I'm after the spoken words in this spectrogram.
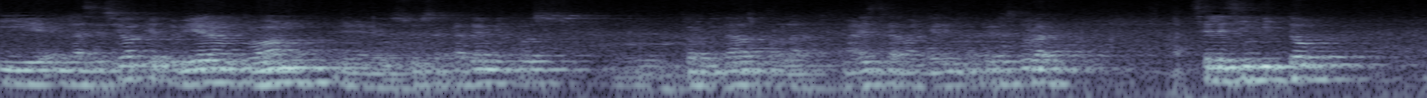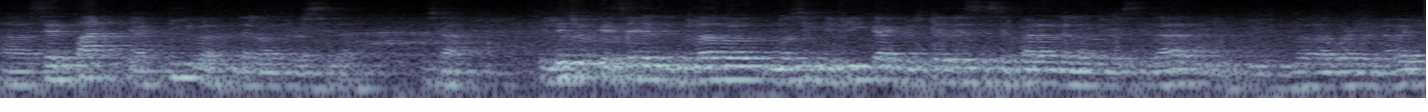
y en la sesión que tuvieron con eh, sus académicos, eh, coordinados por la maestra Margarita Pérez Durán, se les invitó a ser parte activa de la universidad. O sea, el hecho que se haya titulado no significa que ustedes se separan de la universidad y, no la vuelven a ver.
